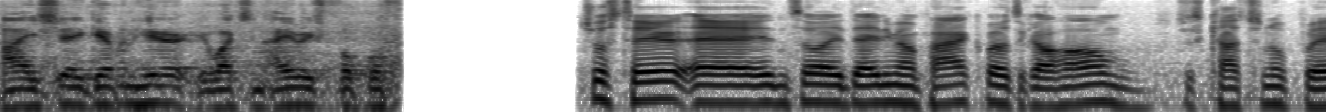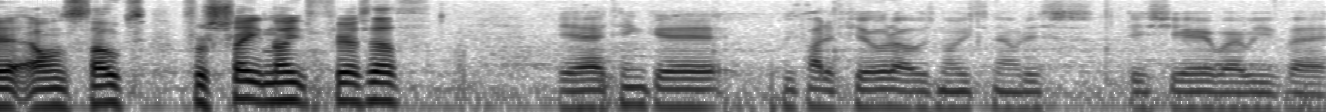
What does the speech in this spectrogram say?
Hi, Shay Given here. You're watching Irish football. Just here uh, inside Dalymount Park, about to go home, just catching up with Eoghan Stokes. Frustrating night for yourself? Yeah, I think uh, we've had a few of those nights now this this year where we've uh,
